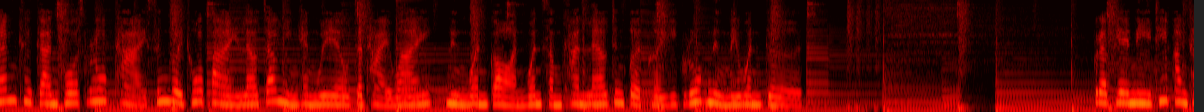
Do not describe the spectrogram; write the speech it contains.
นั่นคือการโพสต์รูปถ่ายซึ่งโดยทั่วไปแล้วเจ้าหญิงแห่งเวลจะถ่ายไว้หนึ่งวันก่อนวันสำคัญแล้วจึงเปิดเผยอีกรูปหนึ่งในวันเกิด ประเพณีที่พังท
